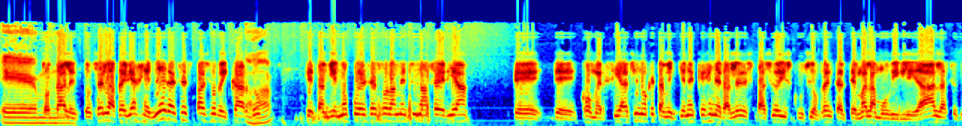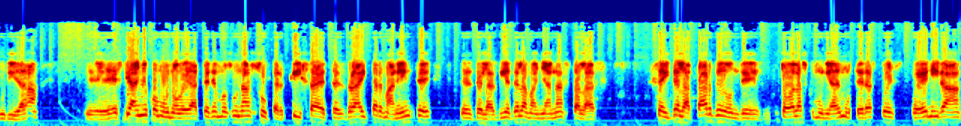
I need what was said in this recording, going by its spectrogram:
Eh, Total, entonces la feria genera ese espacio, Ricardo, Ajá. que también no puede ser solamente una feria de, de comercial, sino que también tiene que generarle el espacio de discusión frente al tema de la movilidad, la seguridad. Eh, este año como novedad tenemos una super pista de test drive permanente desde las 10 de la mañana hasta las 6 de la tarde, donde todas las comunidades moteras pues pueden ir a,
